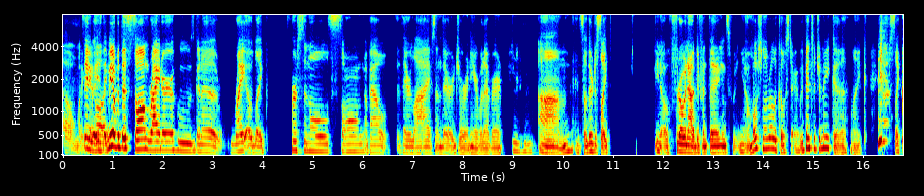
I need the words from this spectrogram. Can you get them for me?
Oh my So, anyways, god. they meet up with this songwriter who's gonna write a like personal song about their lives and their journey or whatever. Mhm. Um, and so they're just like, you know, throwing out different things, you know, emotional roller coaster. We've been to Jamaica, like just like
